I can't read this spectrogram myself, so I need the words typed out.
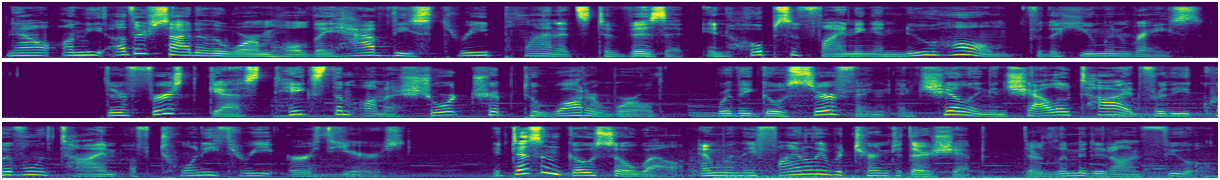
Now, on the other side of the wormhole, they have these three planets to visit in hopes of finding a new home for the human race. Their first guest takes them on a short trip to Waterworld where they go surfing and chilling in shallow tide for the equivalent time of 23 Earth years. It doesn't go so well, and when they finally return to their ship, they're limited on fuel.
